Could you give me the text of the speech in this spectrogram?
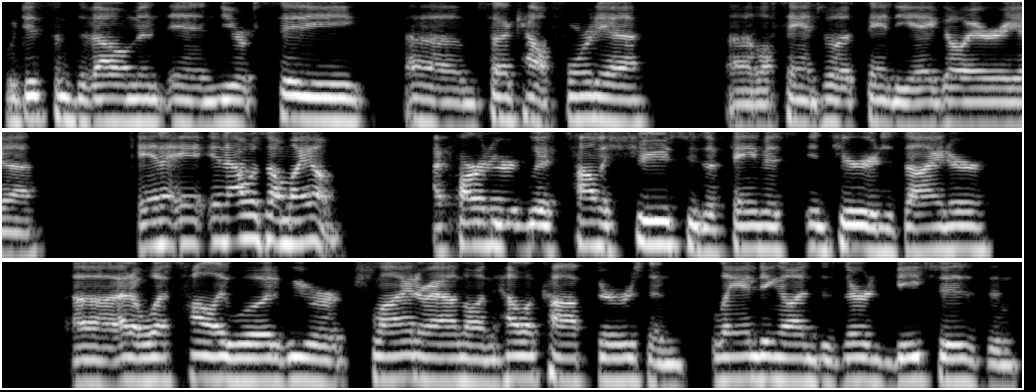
We did some development in New York City, um, Southern California, uh, Los Angeles, San Diego area. And I, and I was on my own. I partnered with Thomas Schoos, who's a famous interior designer uh, out of West Hollywood. We were flying around on helicopters and landing on deserted beaches and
